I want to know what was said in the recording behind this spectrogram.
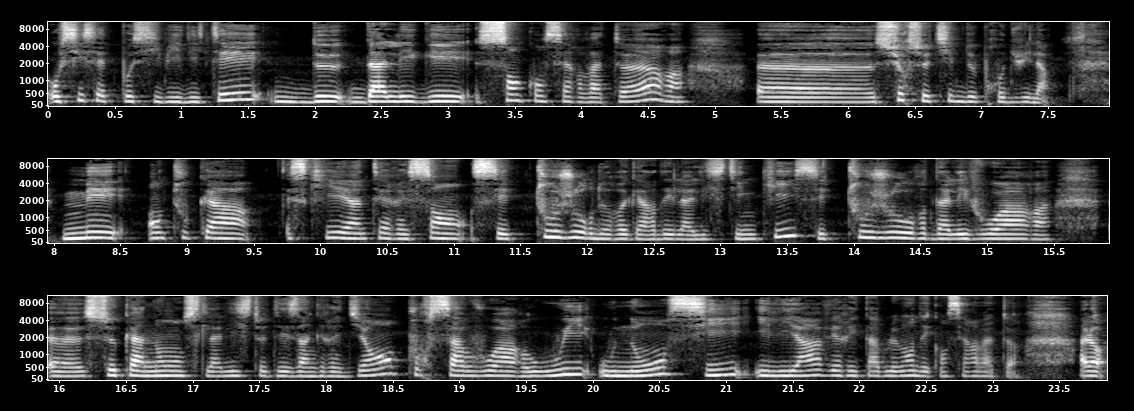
aussi cette possibilité de d'alléguer sans conservateur sur ce type de produit-là. Mais en tout cas, ce qui est intéressant, c'est toujours de regarder la listing key, c'est toujours d'aller voir euh, ce qu'annonce la liste des ingrédients pour savoir oui ou non si il y a véritablement des conservateurs. Alors,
